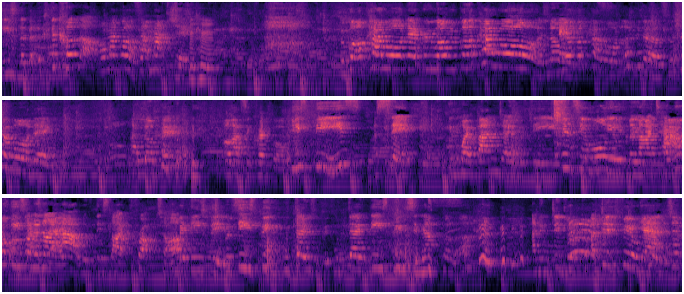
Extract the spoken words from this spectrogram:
These are the look at the colour. Oh my God, is that matching? Mm-hmm. We've got a co-ord, everyone. We've got a co-ord. I love We have a co-ord. Look at us. We're co-ording. I love it. Oh, that's incredible. these these are sick. You can wear bandeau with these. Since you wore these on a night I out. wore these on a night out with this like crop top. With these boots. With these boots. With those boots. With tho- these boots in that colour. and it did look. I did feel Yeah, cool.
